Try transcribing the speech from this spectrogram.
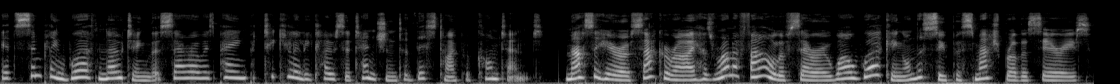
it's simply worth noting that CERO is paying particularly close attention to this type of content. Masahiro Sakurai has run afoul of CERO while working on the Super Smash Bros. series.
